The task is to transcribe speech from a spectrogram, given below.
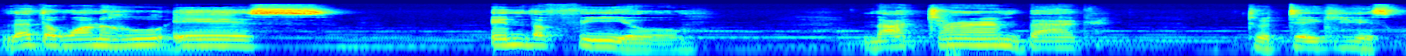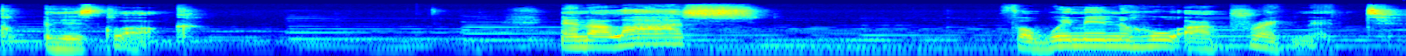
Let the one who is in the field not turn back to take his, his clock. And alas, for women who are pregnant,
